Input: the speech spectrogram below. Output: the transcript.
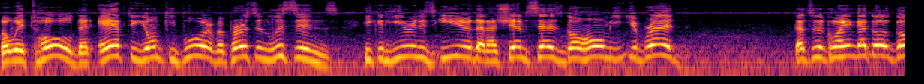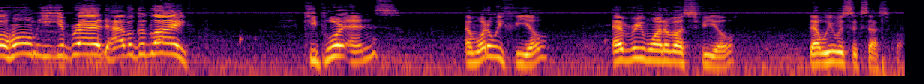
But we're told that after Yom Kippur, if a person listens, He could hear in his ear that Hashem says, "Go home, eat your bread." That's the Kohen Gadol. Go home, eat your bread, have a good life. Kippur ends, and what do we feel? Every one of us feel that we were successful.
